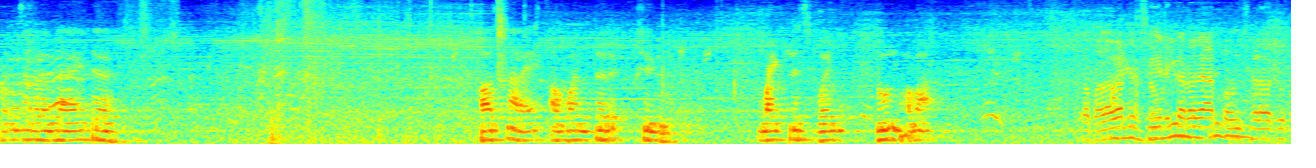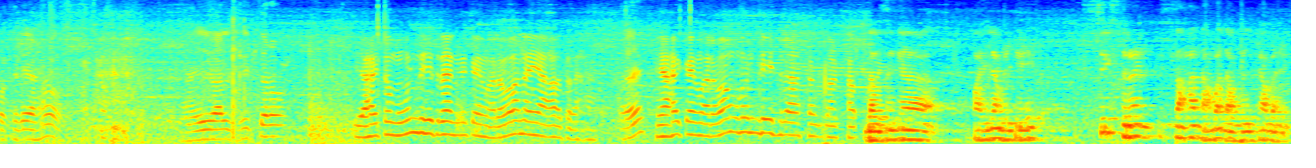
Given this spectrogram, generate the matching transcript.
पंच करत आहेत. हा असणार आहे अवांतर चेंडू. वाईट प्लस वन दोन धावा. कपाळा वाटत सीट करो यार कौन छड़ा तू पकड़े हो। यही वाला सीट करो। यहाँ तो मुँह दिख रहा है कहीं मरवा नहीं आवत रहा हैं? यहाँ कहीं मरवा मुँह दिख रहा सब बाटा धावसंख्या पाहायला मिळते सिक्स रन सहा धावा का बाहेर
